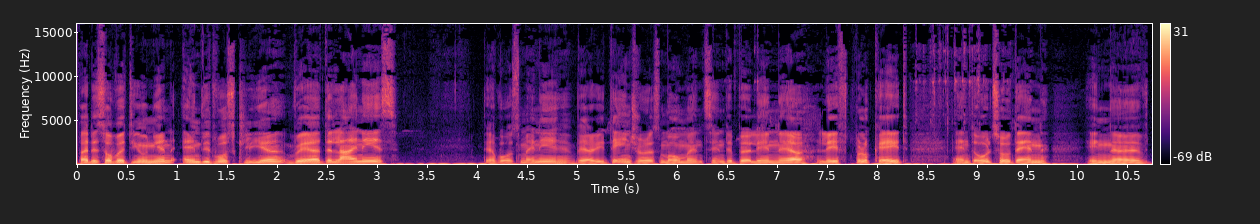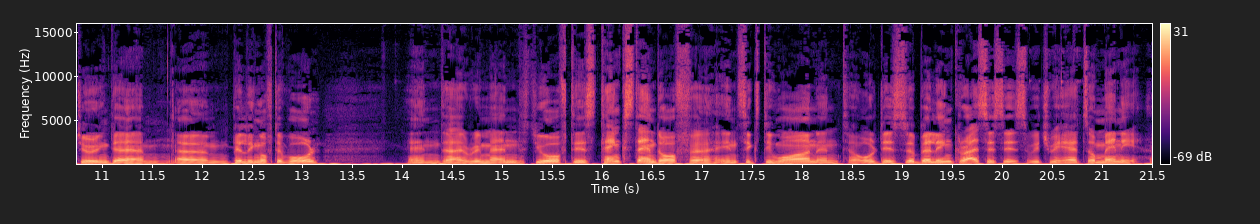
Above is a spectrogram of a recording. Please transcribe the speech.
by the Soviet Union, and it was clear where the line is. There was many very dangerous moments in the Berlin airlift blockade, and also then in uh, during the um, um, building of the wall and I remind you of this tank standoff uh, in 61 and all these uh, Berlin crises which we had, so many.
